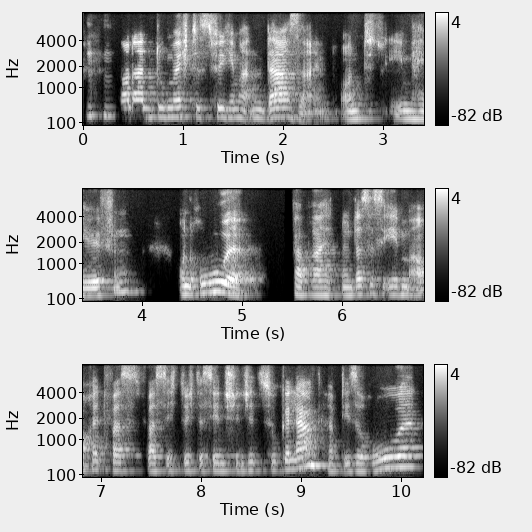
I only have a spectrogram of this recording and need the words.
mhm. sondern du möchtest für jemanden da sein und ihm helfen und Ruhe verbreiten. Und das ist eben auch etwas, was ich durch das Yin Shinjitsu gelernt habe, diese Ruhe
